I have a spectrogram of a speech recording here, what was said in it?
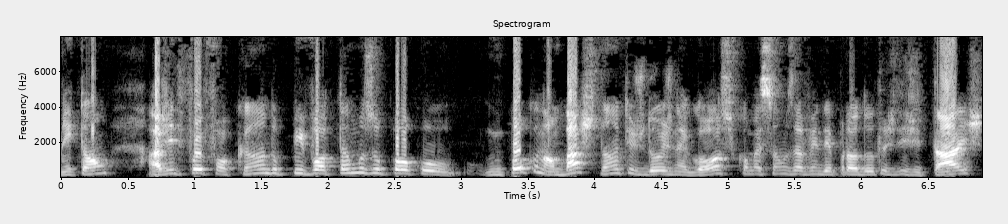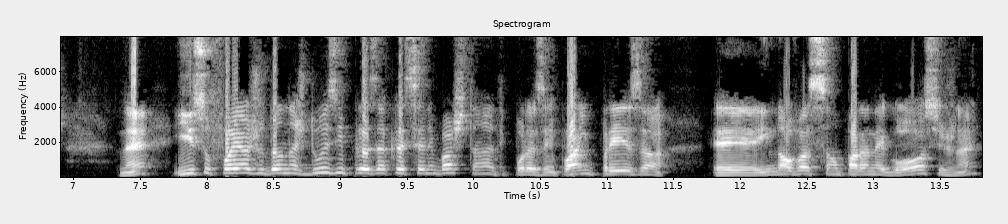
Então, a gente foi focando, pivotamos um pouco, um pouco não, bastante os dois negócios, começamos a vender produtos digitais, né? E isso foi ajudando as duas empresas a crescerem bastante. Por exemplo, a empresa é, Inovação para Negócios, né?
